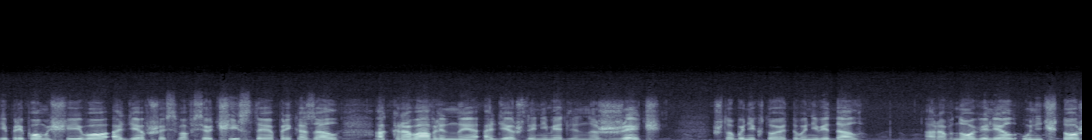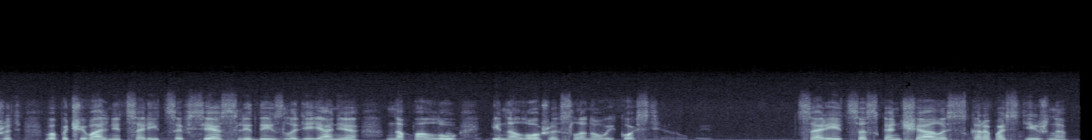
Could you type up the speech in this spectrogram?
и при помощи его, одевшись во все чистое, приказал окровавленные одежды немедленно сжечь, чтобы никто этого не видал, а равно велел уничтожить в опочивальне царицы все следы злодеяния на полу и на ложе слоновой кости. «Царица скончалась скоропостижно», —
